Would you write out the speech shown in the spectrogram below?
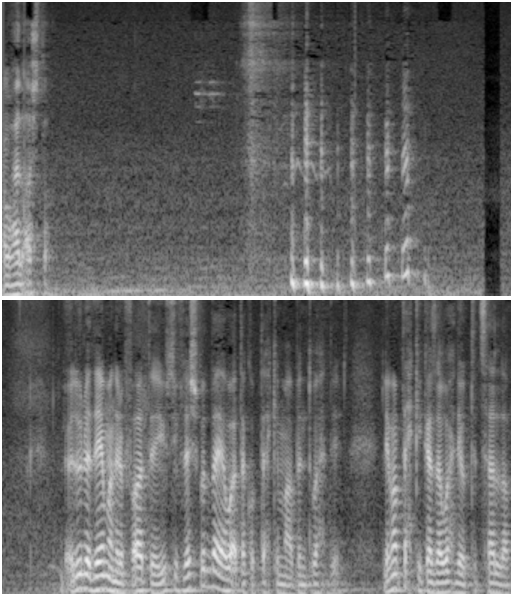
أو هالقشطة بيقولوا لي دايما رفقاتي يوسف ليش بتضيع وقتك وبتحكي مع بنت وحدة ليه ما بتحكي كذا وحدة وبتتسلى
